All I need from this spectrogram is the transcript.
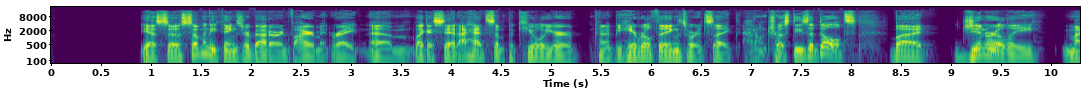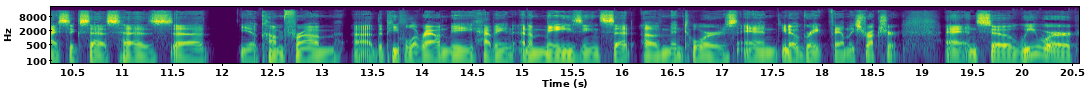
Yeah, so so many things are about our environment, right? Um, like I said, I had some peculiar kind of behavioral things where it's like I don't trust these adults, but generally my success has uh, you know come from uh, the people around me having an amazing set of mentors and you know great family structure. And so we were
